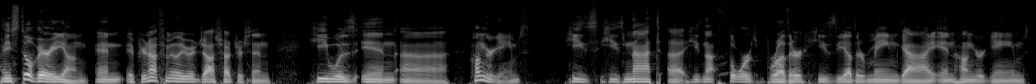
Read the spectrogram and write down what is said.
And he's still very young. And if you're not familiar with Josh Hutcherson, he was in uh, Hunger Games. He's he's not uh, he's not Thor's brother. He's the other main guy in Hunger Games,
